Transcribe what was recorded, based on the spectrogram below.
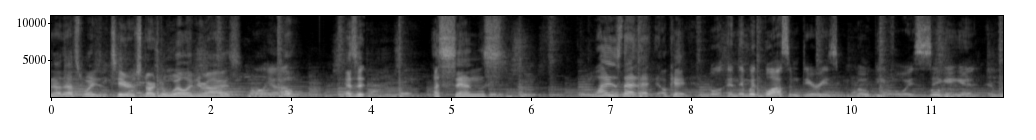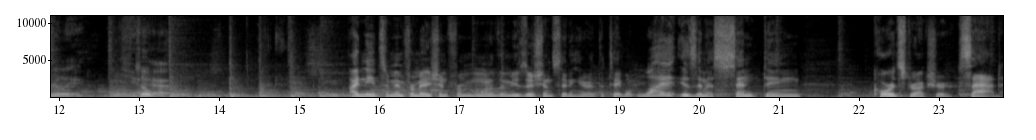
Know, that's when the tears start to well in your eyes. Yeah. Oh, as it ascends. Why is that? Eh, okay. Well, and then with Blossom Dearie's mopey voice singing it, it really. So I need some information from one of the musicians sitting here at the table. Why is an ascending chord structure sad?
